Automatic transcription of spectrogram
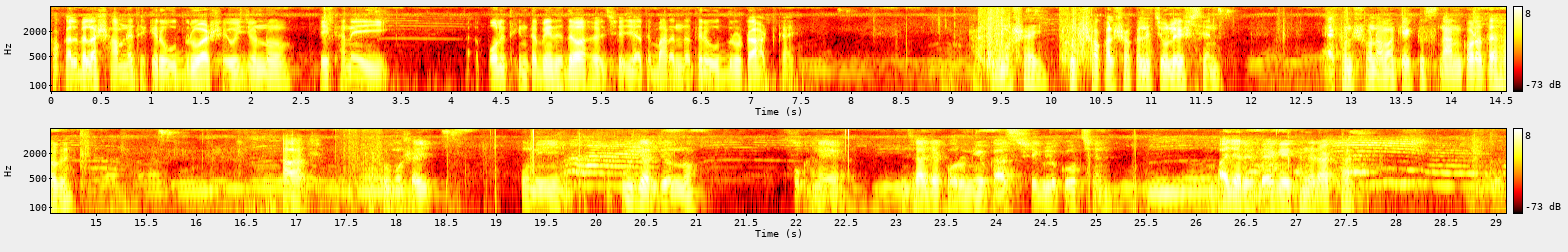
সকালবেলা সামনে থেকে রৌদ্র আসে, ওই জন্য এখানে এই পলিথিনটা বেঁধে দেওয়া হয়েছে, যাতে বারান্দাতে রৌদ্রটা আটকায়। ঠাকুরমশাই খুব সকাল সকালে চলে এসছেন। এখন সোনামাকে একটু স্নান করাতে হবে। আর ঠাকুরমশাই, উনি পূজার জন্য ওখানে যা যা করণীয় কাজ সেগুলো করছেন। বাজারের ব্যাগ এখানে রাখা।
